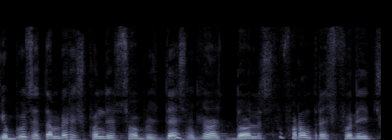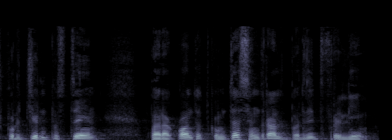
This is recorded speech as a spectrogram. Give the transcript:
Gebuza também respondeu sobre os 10 milhões de dólares que foram transferidos por Jean Postin para a conta do Comitê Central do Partido Frelimo.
